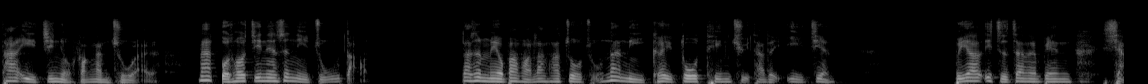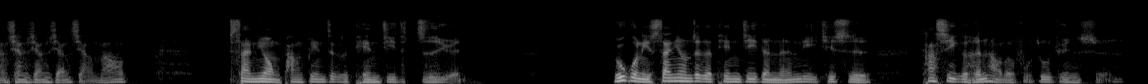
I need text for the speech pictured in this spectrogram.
他已经有方案出来了。那我说今天是你主导，但是没有办法让他做主，那你可以多听取他的意见，不要一直在那边想想想想想，然后善用旁边这个天机的资源。如果你善用这个天机的能力，其实它是一个很好的辅助军师。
